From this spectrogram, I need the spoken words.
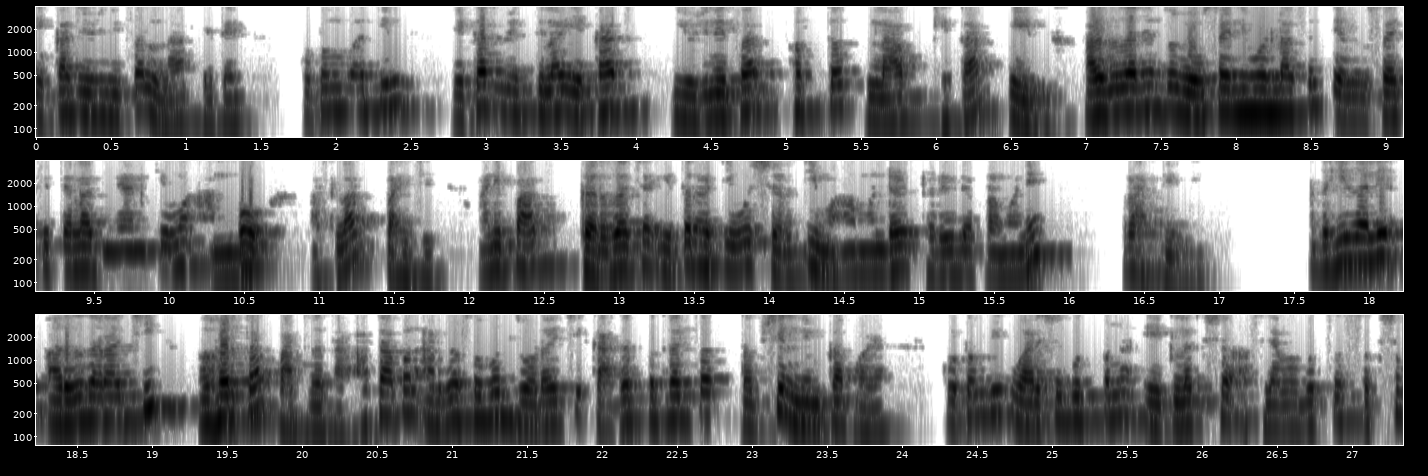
एकाच योजनेचा लाभ घेते कुटुंबातील एकाच व्यक्तीला एकाच योजनेचा फक्त लाभ घेता येईल. अर्जदाराने जो व्यवसाय निवडला असेल त्या व्यवसायाचे त्याला ज्ञान किंवा अनुभव असला पाहिजे. आणि पाच कर्जाच्या इतर अटी व शर्ती महामंडळ ठरविल्याप्रमाणे राहतील. आता ही झाली अर्जदाराची अहर्ता पात्रता. आता आपण अर्जासोबत जोडायची कागदपत्रांचा तपशील नेमका पाहूया. कौटुंबिक वार्षिक उत्पन्न एक लक्ष असल्याबाबतचा सक्षम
